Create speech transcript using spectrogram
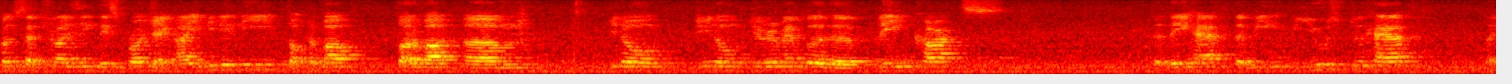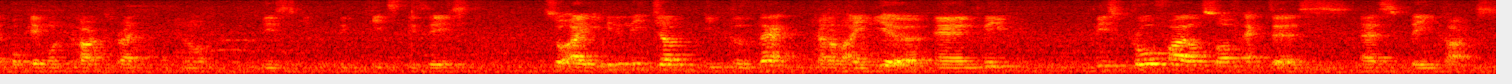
conceptualizing this project, I immediately talked about thought about um, you know you know do you remember the playing cards that they have that we, we used to have like Pokemon cards, right? You know these the kids these days so I immediately jumped into that kind of idea and made these profiles of actors as playing cards.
